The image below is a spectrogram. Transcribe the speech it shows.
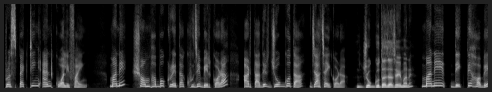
প্রসপেক্টিং অ্যান্ড কোয়ালিফাইং মানে সম্ভাব্য ক্রেতা খুঁজে বের করা আর তাদের যোগ্যতা যাচাই করা। যোগ্যতা যাচাই মানে? মানে দেখতে হবে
